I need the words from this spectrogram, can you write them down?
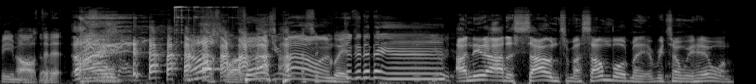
Female Oh, did it? Oh. Oh, first pound. I need to add a sound to my soundboard, mate, every time we hear one.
